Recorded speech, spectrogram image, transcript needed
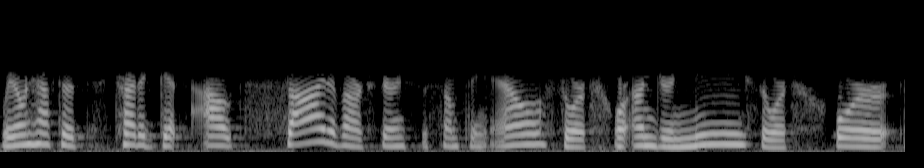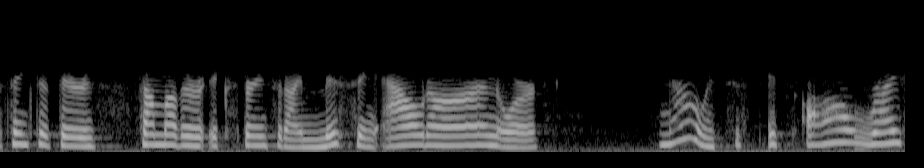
We don't have to try to get outside of our experience to something else or, or underneath or, or think that there's some other experience that I'm missing out on or no, it's just it's all right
